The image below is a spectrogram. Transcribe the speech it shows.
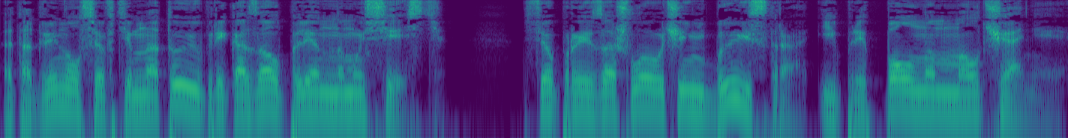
отодвинулся в темноту и приказал пленному сесть. Все произошло очень быстро и при полном молчании.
